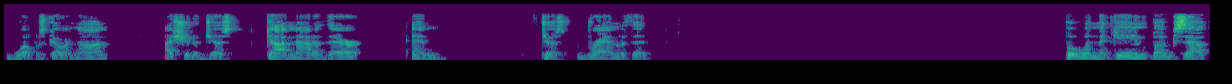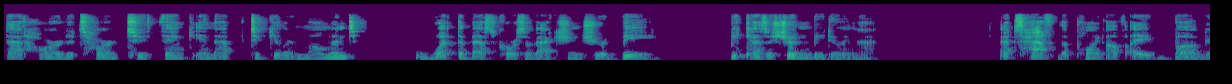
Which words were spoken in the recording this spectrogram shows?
what was going on. I should have just gotten out of there and just ran with it. But when the game bugs out that hard, it's hard to think in that particular moment what the best course of action should be because it shouldn't be doing that. That's half the point of a bug.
